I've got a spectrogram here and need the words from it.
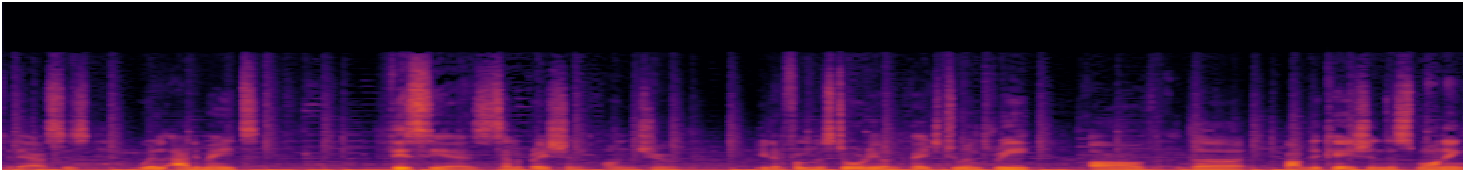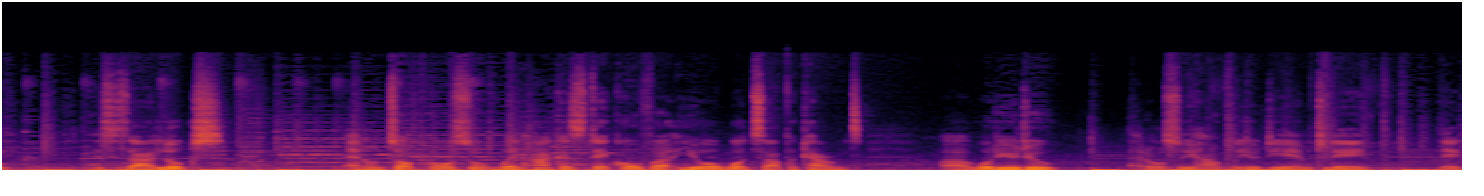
The diocese will animate this year's celebration on June. You can follow the story on page two and three of the publication this morning. This is how it looks. And on top also, when hackers take over your WhatsApp account, uh, what do you do? And also you have for your DM today. The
